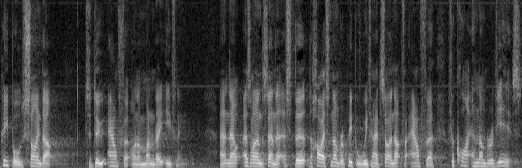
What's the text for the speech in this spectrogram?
people signed up to do Alpha on a Monday evening? And now, as I understand that, that's the, the highest number of people we've had signed up for Alpha for quite a number of years.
